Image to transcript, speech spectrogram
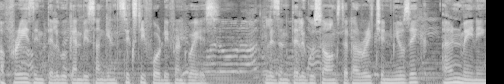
A phrase in Telugu can be sung in 64 different ways. Listen Telugu songs that are rich in music and meaning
